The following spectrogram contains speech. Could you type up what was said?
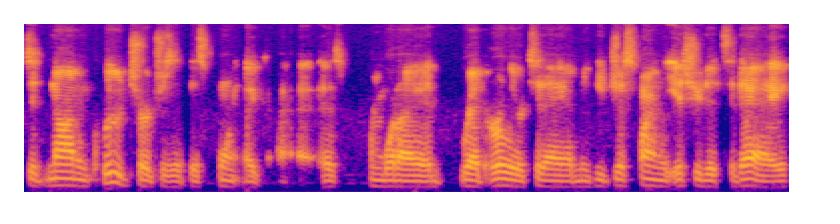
did not include churches at this point. Like uh, as from what I had read earlier today, I mean he just finally issued it today,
